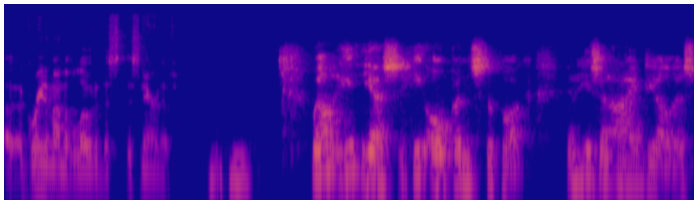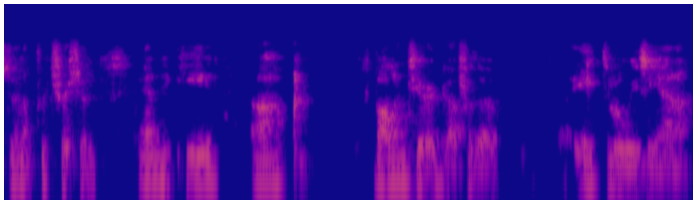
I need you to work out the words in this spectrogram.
a, a great amount of the load of this this narrative. Well, he, yes, he opens the book and he's an idealist and a patrician, and he uh, volunteered uh, for the 8th Louisiana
